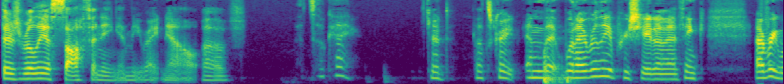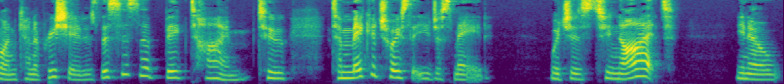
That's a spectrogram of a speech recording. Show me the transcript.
there's really a softening in me right now of it's okay. Good. That's great. And that what I really appreciate, and I think everyone can appreciate, is this is a big time to to make a choice that you just made, which is to not, you know,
